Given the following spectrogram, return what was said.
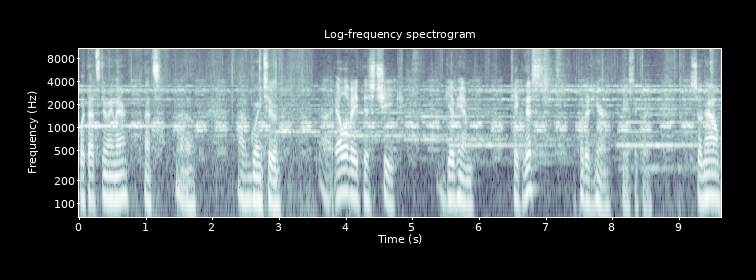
what that's doing there. That's uh, I'm going to uh, elevate this cheek, give him, take this, put it here, basically. So now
